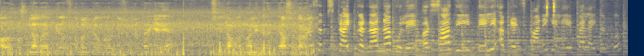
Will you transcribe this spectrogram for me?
और उसको सुला करके उसको बल प्रयोग करके उसको गिरफ़्तार किया गया। उसके सब्सक्राइब करना ना भूलें और साथ ही डेली अपडेट्स पाने के लिए बेल आइकन को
